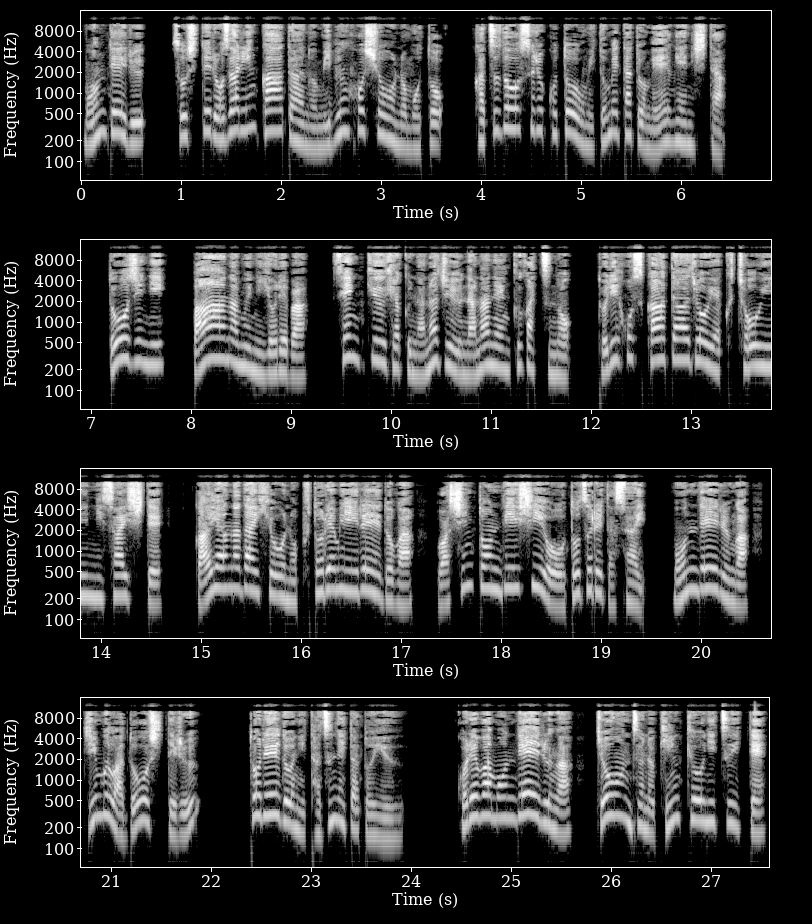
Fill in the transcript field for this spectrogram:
モンデール、そしてロザリン・カーターの身分保障のもと、活動することを認めたと明言した。同時に、バーナムによれば、1977年9月のトリホスカーター条約調印に際して、ガイアナ代表のプトレミー・レードがワシントン DC を訪れた際、モンデールがジムはどうしてる？とレードに尋ねたという。これはモンデールがジョーンズの近況について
